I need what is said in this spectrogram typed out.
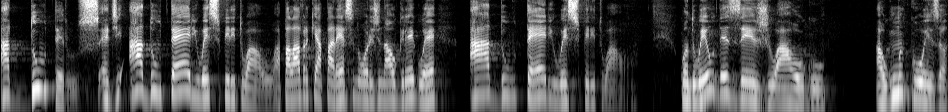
adúlteros, é de adultério espiritual. A palavra que aparece no original grego é adultério espiritual. Quando eu desejo algo, alguma coisa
